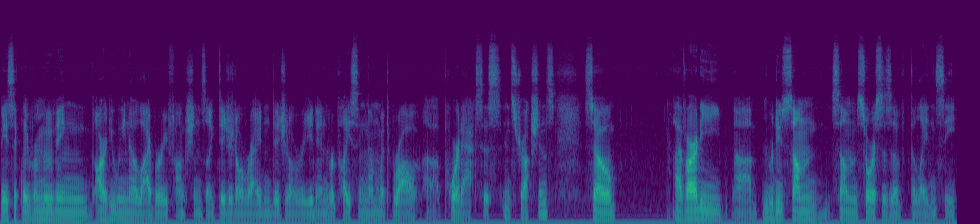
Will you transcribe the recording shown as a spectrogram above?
basically removing Arduino library functions like digital write and digital read and replacing them with raw uh, port access instructions. So I've already uh, reduced some some sources of the latency.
